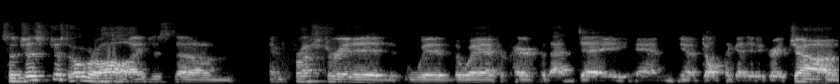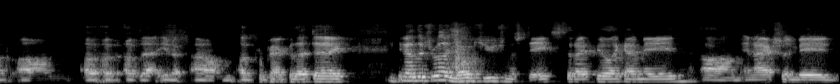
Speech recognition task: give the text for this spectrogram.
So just just overall, I just um, am frustrated with the way I prepared for that day, and you know don't think I did a great job um, of, of that, you know, um, of preparing for that day. You know, there's really no huge mistakes that I feel like I made, um, and I actually made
